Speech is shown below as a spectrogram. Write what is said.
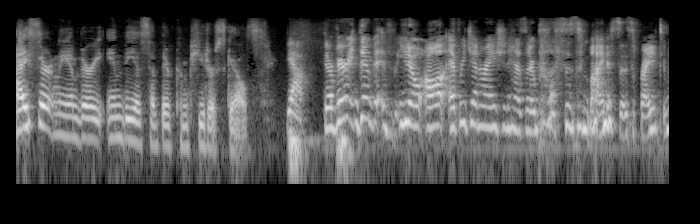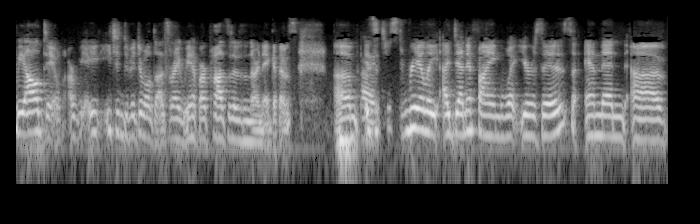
I certainly am very envious of their computer skills. Yeah, they're very, they're, you know, all every generation has their pluses and minuses, right? We all do. Or each individual does, right? We have our positives and our negatives. Um, right. It's just really identifying what yours is, and then uh,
